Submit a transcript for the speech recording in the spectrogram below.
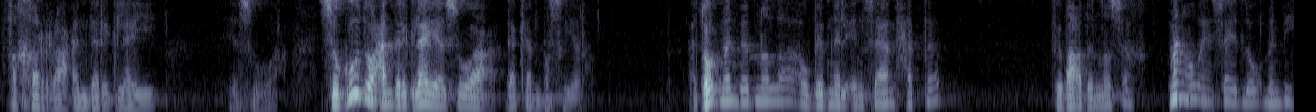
فخر عند رجلي يسوع. سجوده عند رجلي يسوع ده كان بصيرة. أتؤمن بابن الله أو بابن الإنسان حتى؟ في بعض النسخ من هو يا سيد لأؤمن به؟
